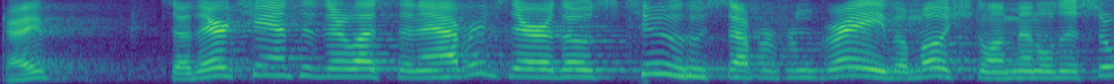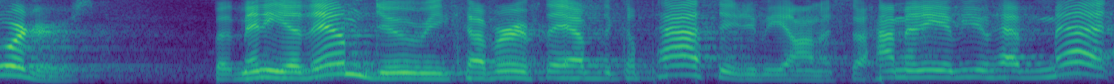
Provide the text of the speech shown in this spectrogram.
Okay? So their chances are less than average. There are those too who suffer from grave emotional and mental disorders. But many of them do recover if they have the capacity to be honest. So, how many of you have met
